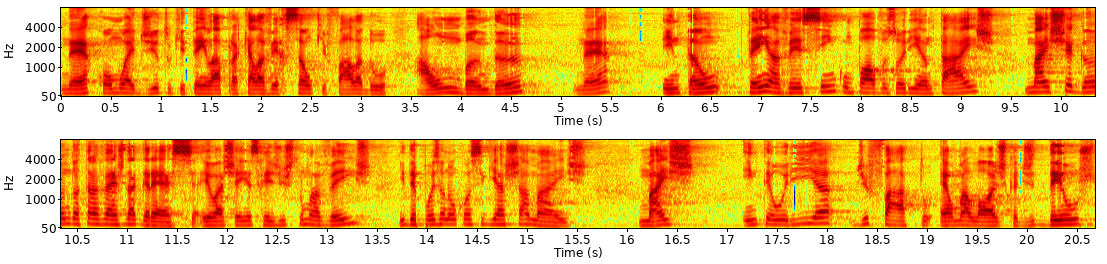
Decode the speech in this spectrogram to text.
né, como é dito que tem lá para aquela versão que fala do A1 Bandan, né? Então tem a ver sim com povos orientais, mas chegando através da Grécia. Eu achei esse registro uma vez e depois eu não consegui achar mais mas em teoria, de fato, é uma lógica de Deus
